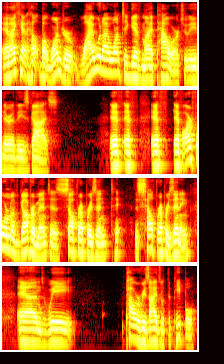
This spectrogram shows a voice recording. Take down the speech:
And I can't help but wonder why would I want to give my power to either of these guys? If if if if our form of government is self-represent is self-representing and we power resides with the people,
